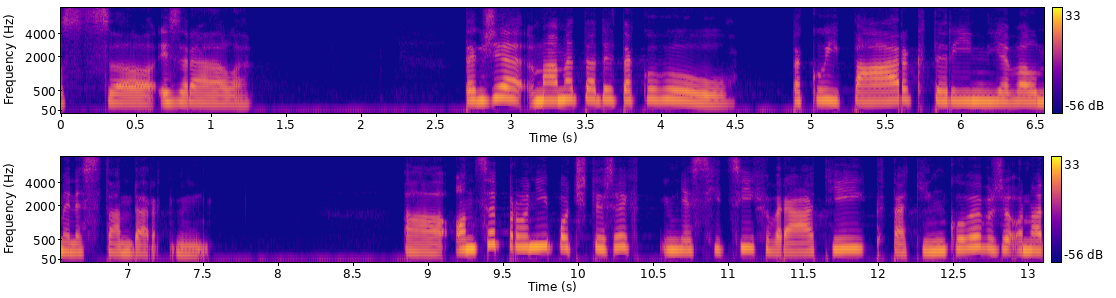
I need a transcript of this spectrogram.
z Izraele. Takže máme tady takovou, takový pár, který je velmi nestandardní. On se pro ní po čtyřech měsících vrátí k tatínkovi, protože ona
